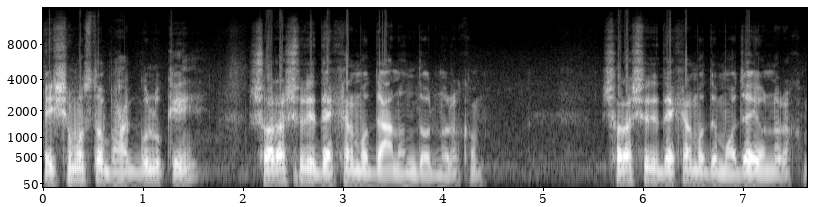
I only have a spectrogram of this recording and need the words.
এই সমস্ত বাঘগুলোকে সরাসরি দেখার মধ্যে আনন্দ অন্যরকম। সরাসরি দেখার মধ্যে মজাই অন্যরকম।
